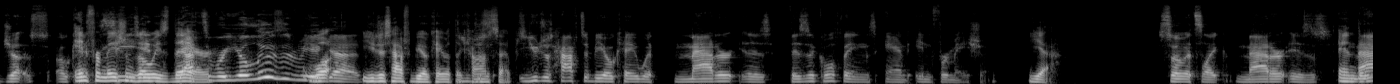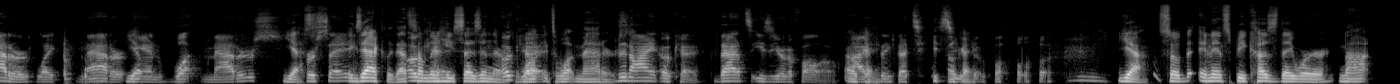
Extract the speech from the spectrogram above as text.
just okay. Information's See, always That's there. where you're losing me Well, again. You just have to be okay with the You just- concepts. you just have to be okay with matter is physical things and information. yeah. So it's like matter is And the- matter, like matter, Yep. and what matters Yes. per se. Exactly. That's something he says in there. It's what Okay. it's what matters. Then I okay, that's easier to follow. I think that's easier Okay. to follow. Yeah. So th- and it's because they were not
